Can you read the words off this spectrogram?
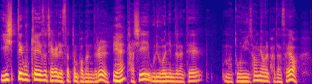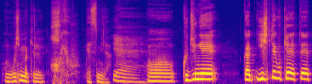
20대 국회에서 제가 냈었던 법안들을 예. 다시 우리 의원님들한테 뭐 동의 성명을 받아서요. 오늘 50몇 개를 냈습니다. 예. 어, 그 중에 그러니까 20대 국회 때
